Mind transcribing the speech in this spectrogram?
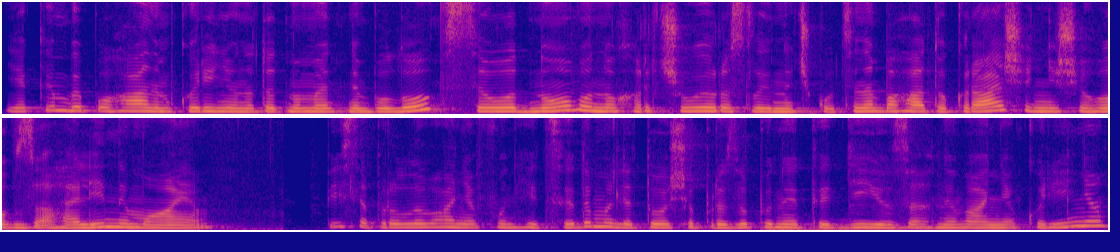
Яким би поганим корінням на той момент не було, все одно воно харчує рослиночку. Це набагато краще, ніж його взагалі немає. Після проливання фунгіцидами для того, щоб призупинити дію загнивання коріння,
